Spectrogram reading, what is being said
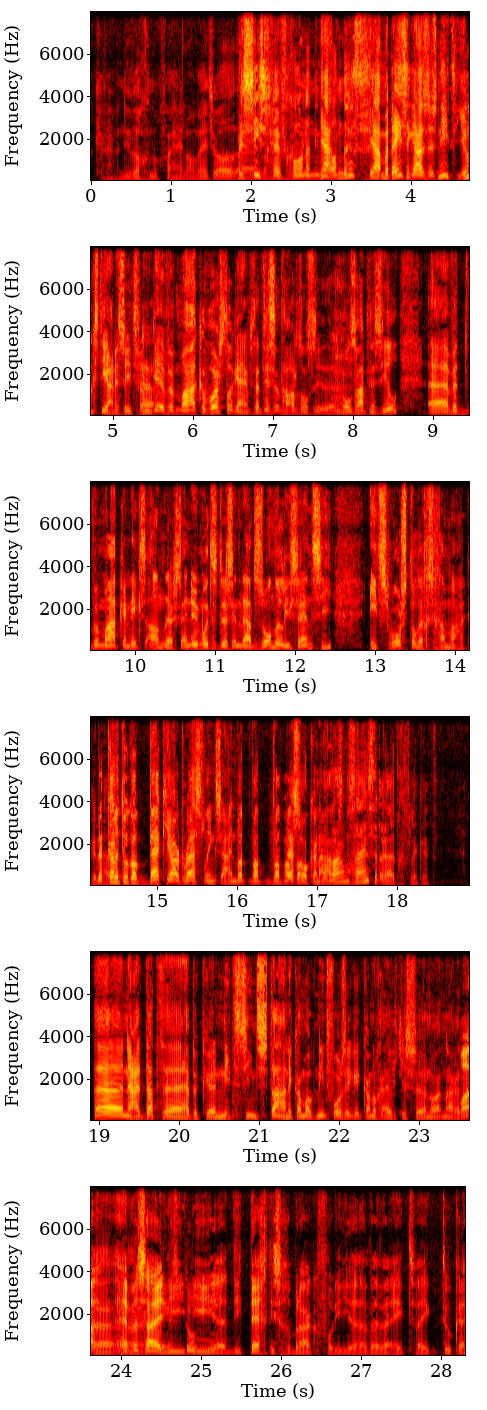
Oké, we hebben nu wel genoeg van Halo, weet je wel. eh, Precies. we geven het gewoon aan iemand Ja. anders. Ja, maar deze guys dus niet. Hughes die hadden zoiets van, Ja. "Ja, we maken worstelgames. Dat is het hart, ons, eh, Mhm. ons hart en ziel. Eh, we, we maken niks anders. En nu moeten ze dus inderdaad zonder licentie iets worsteligs gaan maken. Dat Ja. kan natuurlijk ook backyard wrestling zijn, wat, wat, wat Maar best wel kan maar aanslaan. waarom zijn ze eruit geflikkerd? Eh, nou, dat eh, heb ik eh, niet zien staan. Ik kan me ook niet voorstellen, ik kan nog eventjes naar het Maar hebben zij die, toe. die, die tech die ze gebruiken voor die WWE 2 2K eh,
